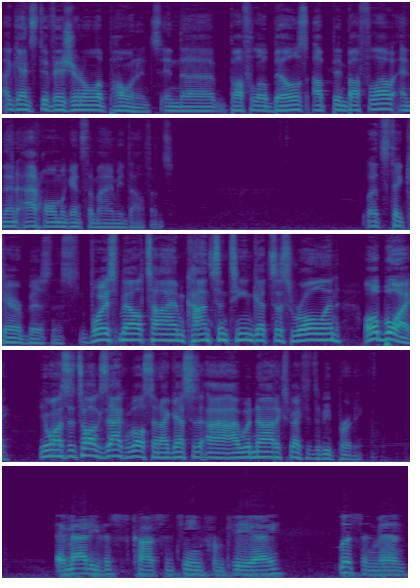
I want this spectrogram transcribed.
against divisional opponents in the Buffalo Bills up in Buffalo and then at home against the Miami Dolphins. Let's take care of business. Voicemail time. Constantine gets us rolling. Oh boy, he wants to talk Zach Wilson. I guess I would not expect it to be pretty. Hey, Maddie, this is Constantine from PA. Listen, man,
